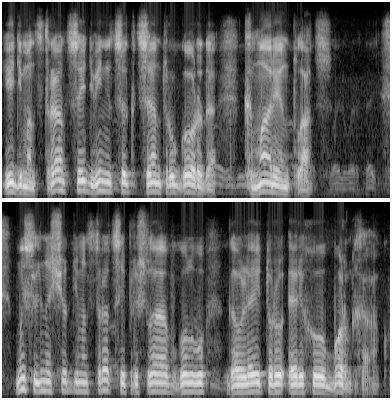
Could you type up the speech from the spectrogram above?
и демонстрация двинется к центру города, к Мариенплац. Мысль насчет демонстрации пришла в голову Гаулейтеру Эриху Борнхааку.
